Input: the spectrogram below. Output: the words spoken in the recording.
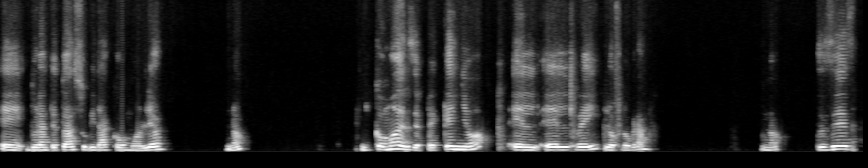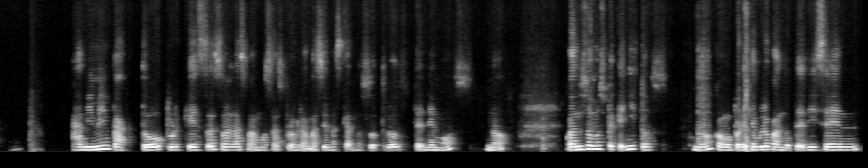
eh, durante toda su vida como león, ¿no? y cómo desde pequeño el, el, rey lo programa, ¿no? Entonces, a mí me impactó porque esas son las famosas programaciones que nosotros tenemos, ¿no? Cuando somos pequeñitos, ¿no? Como por ejemplo cuando te dicen,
